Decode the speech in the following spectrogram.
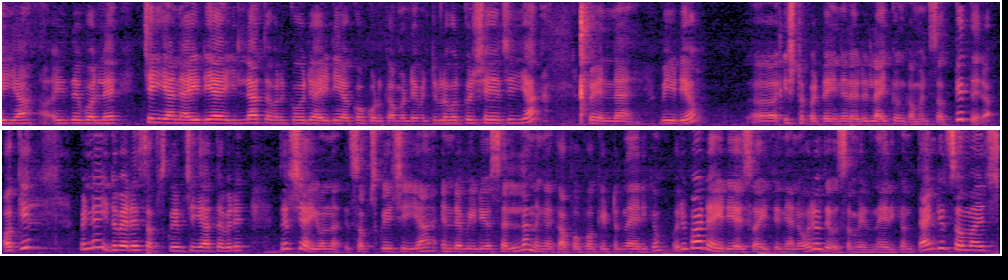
ചെയ്യുക. ഇതുപോലെ ചെയ്യാൻ ഐഡിയ ഇല്ലാത്തവർക്ക് ഒരു ഐഡിയ ഒക്കെ കൊടുക്കാൻ വേണ്ടി മറ്റുള്ളവർക്കും ഷെയർ ചെയ്യുക. പിന്നെ വീഡിയോ ഇഷ്ടപ്പെട്ട് കഴിഞ്ഞാൽ ഒരു ലൈക്കും കമൻസും ഒക്കെ തരാം. ഓക്കെ പിന്നെ ഇതുവരെ സബ്സ്ക്രൈബ് ചെയ്യാത്തവർ തീർച്ചയായും ഒന്ന് സബ്സ്ക്രൈബ് ചെയ്യുക എന്റെ വീഡിയോസ് എല്ലാം നിങ്ങൾക്ക് അപ്പോൾ കിട്ടുന്നതായിരിക്കും. ഒരുപാട് ഐഡിയാസുമായിട്ട് ഞാൻ ഓരോ ദിവസം വരുന്നതായിരിക്കും. താങ്ക് സോ മച്ച്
